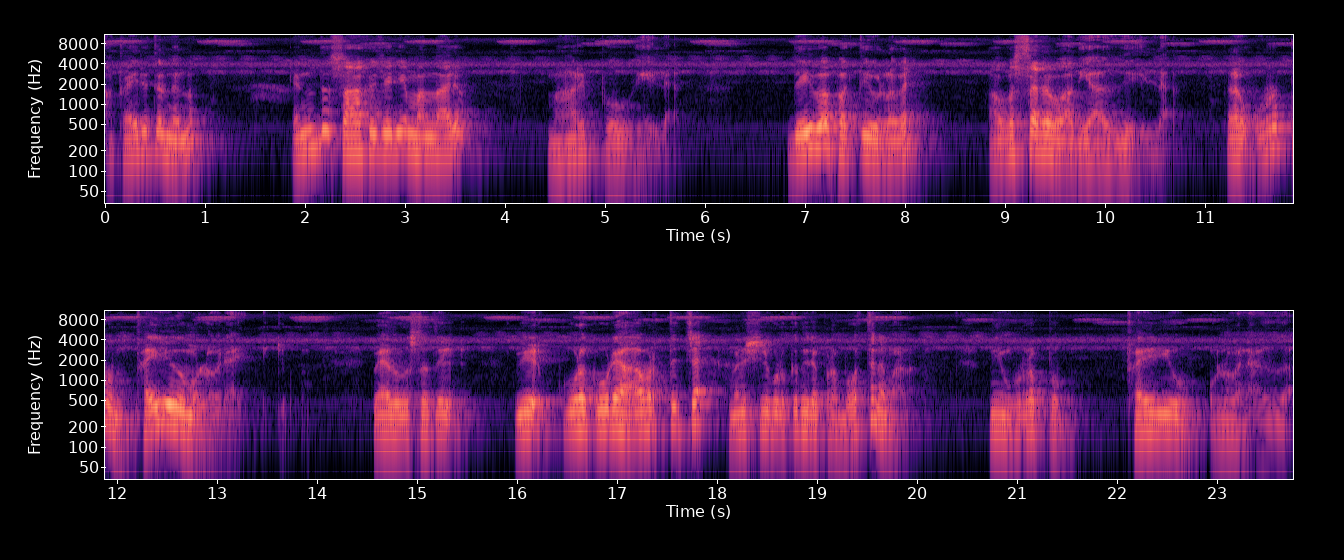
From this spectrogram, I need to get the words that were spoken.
ആ ധൈര്യത്തിൽ നിന്നും എന്ത് സാഹചര്യം വന്നാലും മാറിപ്പോവുകയില്ല. ദൈവഭക്തിയുള്ളവൻ അവസരവാദിയാകുകയില്ല. കാരണം ഉറപ്പും ധൈര്യവുമുള്ളവരായിരിക്കും. വേദപുസ്തകത്തിൽ കൂടെ കൂടെ ആവർത്തിച്ച മനുഷ്യന് കൊടുക്കുന്നൊരു പ്രബോധനമാണ് നീ ഉറപ്പും ധൈര്യവും ഉള്ളവനാകുക.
